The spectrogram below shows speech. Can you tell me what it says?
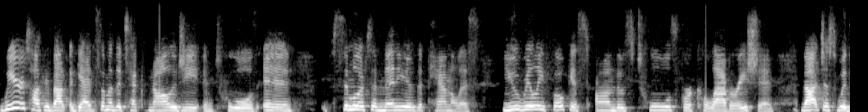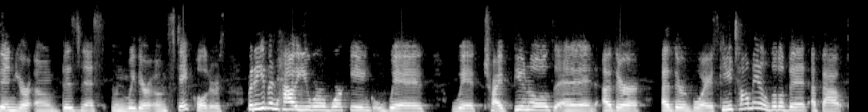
we are talking about, again, some of the technology and tools and similar to many of the panelists, you really focused on those tools for collaboration, not just within your own business and with your own stakeholders, but even how you were working with, with tribunals and other, other lawyers. Can you tell me a little bit about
